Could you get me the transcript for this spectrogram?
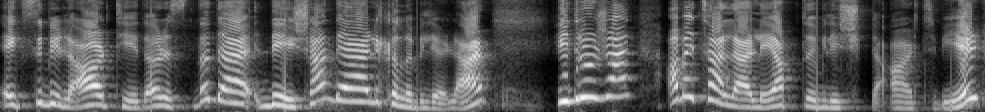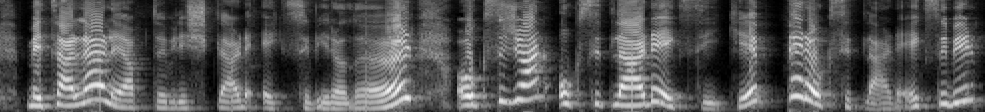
eksi 1 ile artı 7 arasında de değişen değerli kalabilirler. Hidrojen ametallerle yaptığı bileşikte artı 1, metallerle yaptığı bileşiklerde eksi 1 alır. Oksijen oksitlerde eksi 2, peroksitlerde eksi 1,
